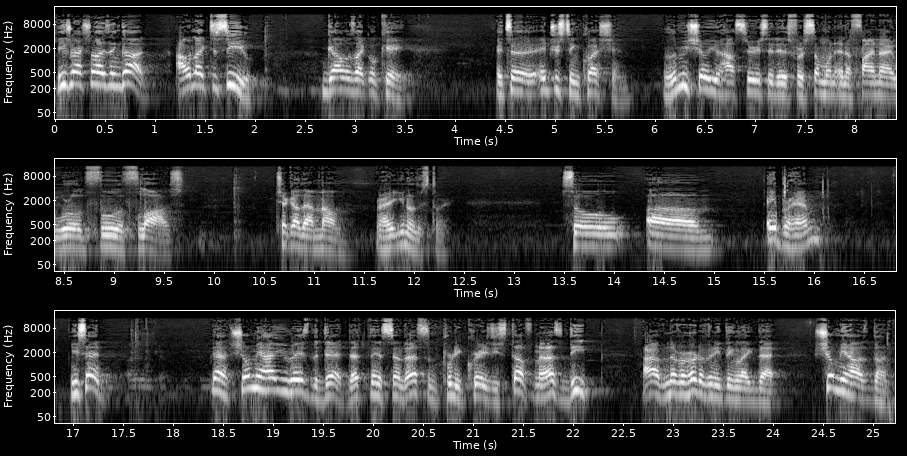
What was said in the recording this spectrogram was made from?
He's rationalizing God. I would like to see you. God was like, okay, it's an interesting question. Let me show you how serious it is for someone in a finite world full of flaws. Check out that mountain, right? You know the story. So, um, Abraham, he said, yeah, show me how you raise the dead. That thing, that's some pretty crazy stuff, man. That's deep. I have never heard of anything like that. Show me how it's done.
